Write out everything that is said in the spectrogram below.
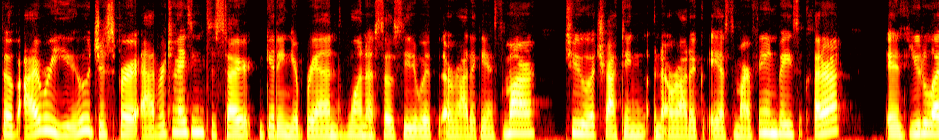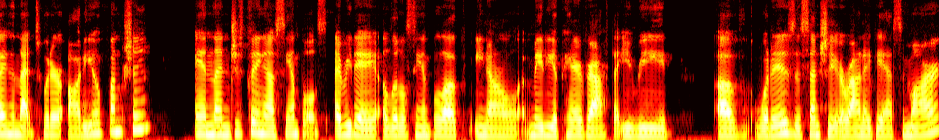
So if I were you, just for advertising to start getting your brand one associated with erotic ASMR, two attracting an erotic ASMR fan base, etc., is utilizing that Twitter audio function and then just putting out samples every day, a little sample of, you know, maybe a paragraph that you read of what is essentially erotic ASMR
